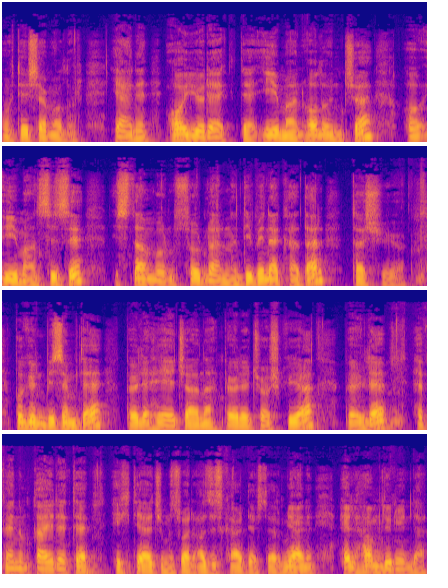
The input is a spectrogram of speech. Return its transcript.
muhteşem olur. Yani o yürekte iman olunca o iman sizi İstanbul'un surlarının dibine kadar taşıyor. Bugün bizim de böyle heyecana, böyle coşkuya, böyle efendim gayrete ihtiyacımız var aziz kardeşlerim. Yani elhamdülillah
